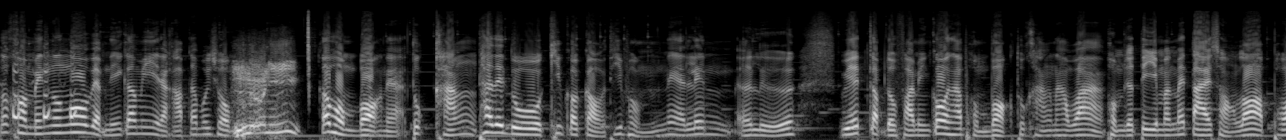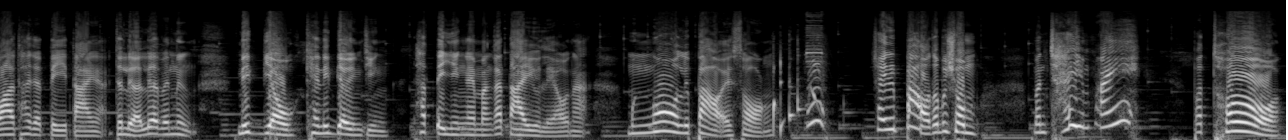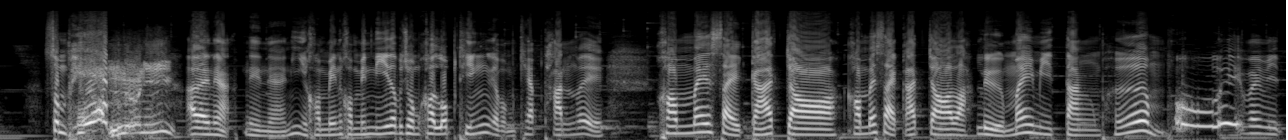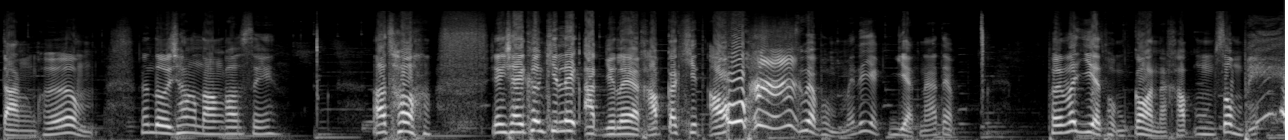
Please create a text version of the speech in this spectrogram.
ก็คอมเมนต์โง่ๆแบบนี้ก็มีแหละครับท่านผู้ชม何ก็ผมบอกเนี่ย ทุกครั้งถ้าได้ดูคลิปเก่าๆที่ผมเนี่ยเล่นเออหรือเวทกับโดฟามิงโก้นะครับผมบอกทุกครั้งนะครับว่า ผมจะตีมันไม่ตาย 2 รอบ เพราะว่าถ้าจะตีตายเนี่ยจะเหลือเลือดไว้หนึ่งนิดเดียวแค่นิดเดียวจริง ๆ ถ้าตียังไงมันก็ตายอยู่แล้วนะมึงโง่หรือเปล่าไอ้สองหึใช่หรือเปล่าท่านผู้ชม มันใช่ไหมปะโทสมเพช何อะไรเนี่ยนี่เนี่ยนี่คอมเมนต์คอมเมนต์นี้ท่านผู้ชมเขาลบทิ้งเดี๋ยวผมแคปทันเว้ยคอมไม่ใส่การ์ดจอ คอมไม่ใส่การ์ดจอล่ะ หรือไม่มีตังค์เพิ่มโอ้ยไม่มีตังค์เพิ่มนั่นดูช่างน้องเขาสิอ้าวโธ่ยังใช้เครื่องคิดเลขอัดอยู่เลยอะครับ ก็คิดเอาคือแบบผมไม่ได้อยากเหยียดนะ แต่เพิ่นว่าเหยียดผมก่อนนะครับอืมส้มเพศ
